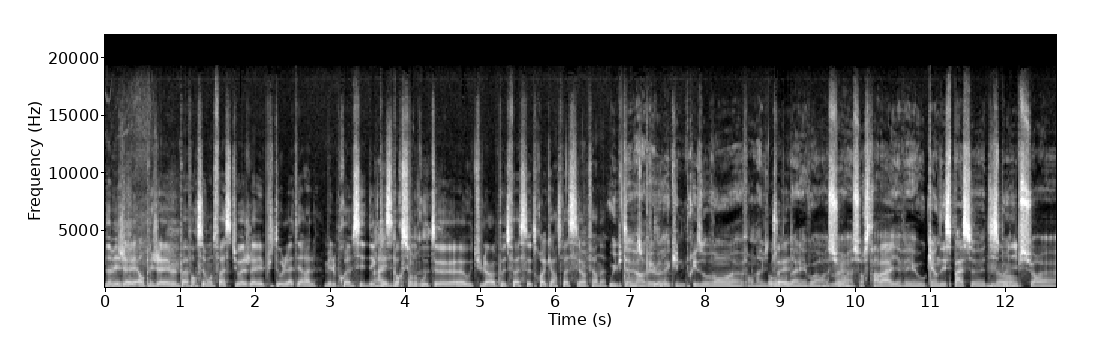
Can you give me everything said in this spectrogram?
non mais j'avais en plus j'avais même pas forcément de face, tu vois, je l'avais plutôt latéral. Mais le problème c'est dès que Ah, t'as une portion de route euh, où tu l'as un peu de face, trois quarts de face, c'est infernal. Oui, puis t'avais un vélo avec une prise au vent. Enfin, on invite tout le monde à aller voir sur, Ouais. sur Strava. Il y avait aucun espace disponible sur, euh,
